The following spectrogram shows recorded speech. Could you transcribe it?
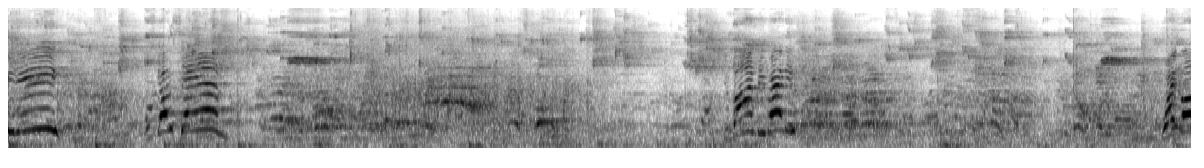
TD! Let's go, Sam! Javon, be ready! White ball!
